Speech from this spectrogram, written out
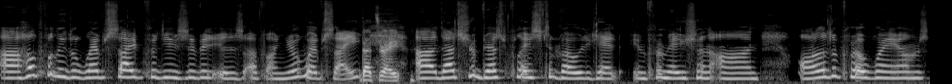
Uh, hopefully, the website for the exhibit is up on your website. That's right. Uh, that's your best place to go to get information on all of the programs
